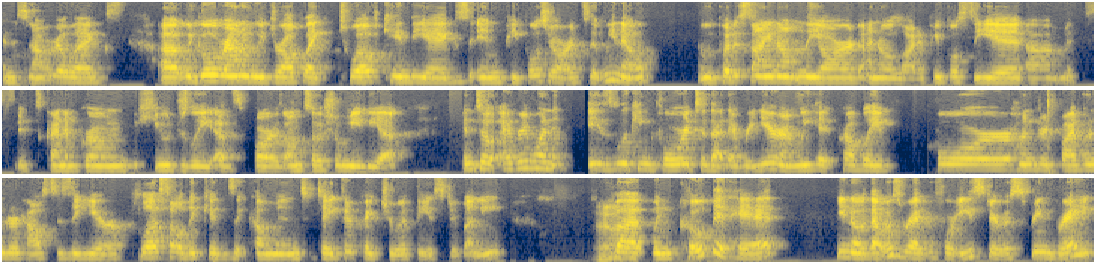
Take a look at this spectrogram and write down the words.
and it's not real eggs. Uh, we go around and we drop like 12 candy eggs in people's yards that we know, and we put a sign out in the yard. I know a lot of people see it. Um, it's it's kind of grown hugely as far as on social media, and so everyone is looking forward to that every year. And we hit probably 400, 500 houses a year, plus all the kids that come in to take their picture with the Easter Bunny. Yeah. But when COVID hit, you know, that was right before Easter, it was spring break.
